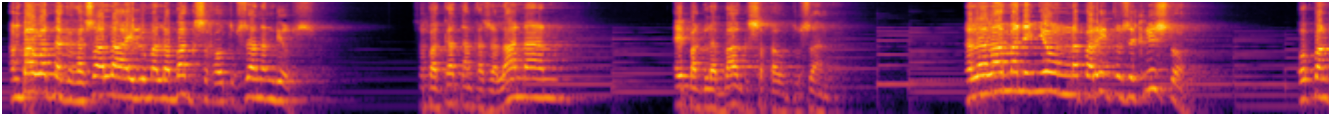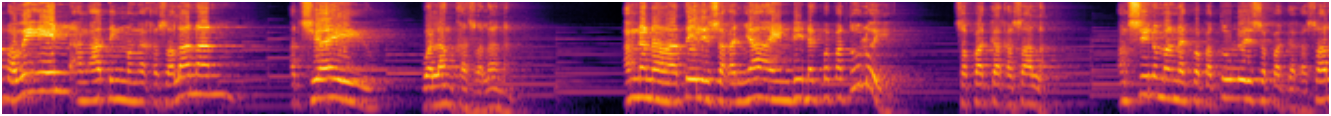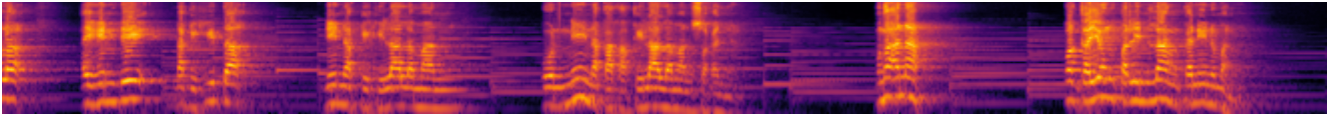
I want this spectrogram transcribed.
Ang bawat nagkakasala ay lumalabag sa kautusan ng Diyos sapagkat ang kasalanan ay paglabag sa kautusan. Nalalaman ninyong naparito si Kristo upang pawiin ang ating mga kasalanan at siya ay walang kasalanan. Ang nananatili sa Kanya ay hindi nagpapatuloy sa pagkakasala. Ang sino mang nagpapatuloy sa pagkakasala ay hindi nakikita ni nakikilala man o ni nakakakilala man sa Kanya. Mga anak, huwag kayong palinlang kanino man.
